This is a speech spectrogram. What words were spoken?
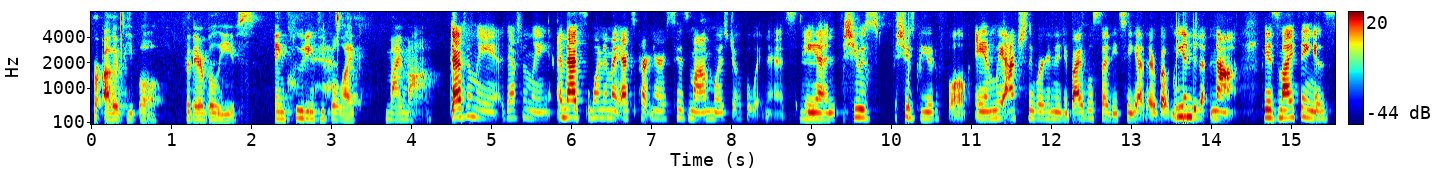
for other people, for their beliefs, including people like my mom. Definitely, definitely. And that's one of my ex-partners, his mom was Jehovah Witness mm-hmm. and she was she was beautiful. And we actually were going to do Bible study together, but we ended up not because my thing is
